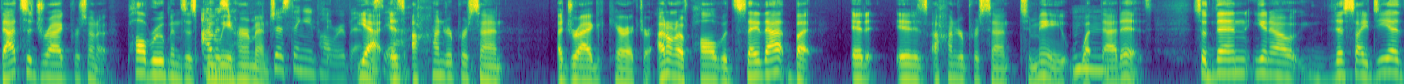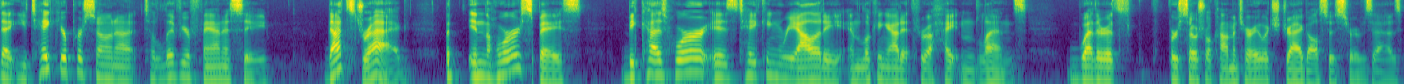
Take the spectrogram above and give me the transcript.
that's a drag persona. Paul Reubens is Pee Wee Herman. just thinking Paul Reubens. yeah, is 100% a drag character. I don't know if Paul would say that, but it, it is 100% to me what mm-hmm. that is. So then, you know, this idea that you take your persona to live your fantasy, that's drag. But in the horror space, because horror is taking reality and looking at it through a heightened lens, whether it's for social commentary, which drag also serves as,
